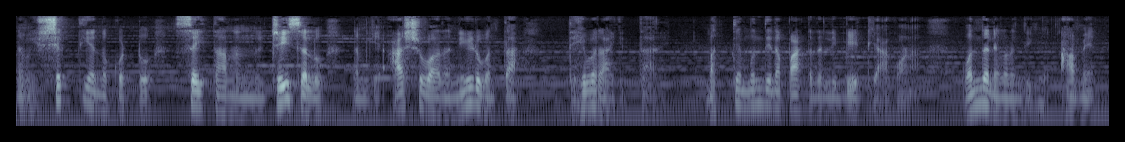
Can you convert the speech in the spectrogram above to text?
ನಮಗೆ ಶಕ್ತಿಯನ್ನು ಕೊಟ್ಟು ಸೈತಾನನ್ನು ಜಯಿಸಲು ನಮಗೆ ಆಶೀರ್ವಾದ ನೀಡುವಂಥ ದೇವರಾಗಿದ್ದಾರೆ. ಮತ್ತೆ ಮುಂದಿನ ಪಾಠದಲ್ಲಿ ಭೇಟಿಯಾಗೋಣ. ವಂದನೆಗಳೊಂದಿಗೆ. ಆಮೇಲೆ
